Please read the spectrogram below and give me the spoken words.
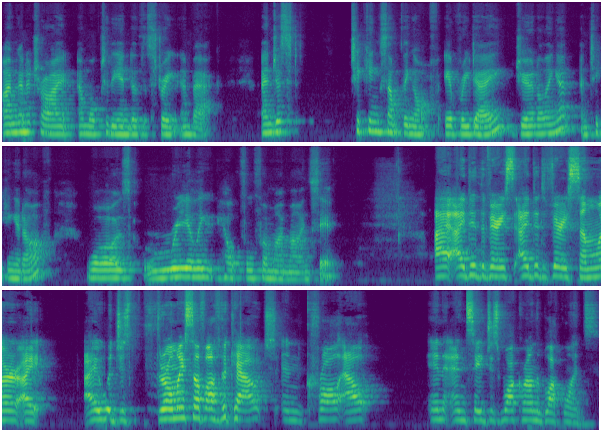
I'm going to try and walk to the end of the street and back. And just ticking something off every day, journaling it and ticking it off was really helpful for my mindset. I, I did the very I did very similar. I I would just throw myself off the couch and crawl out and and say just walk around the block once.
